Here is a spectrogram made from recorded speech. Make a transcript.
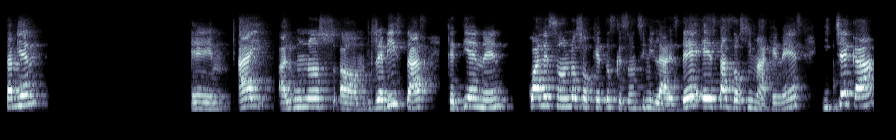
También em, hay algunas um, revistas que tienen cuáles son los objetos que son similares. Ve estas dos imágenes y checa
